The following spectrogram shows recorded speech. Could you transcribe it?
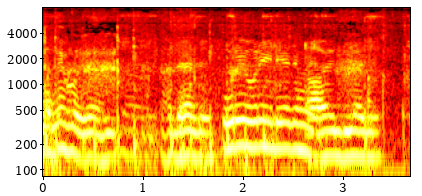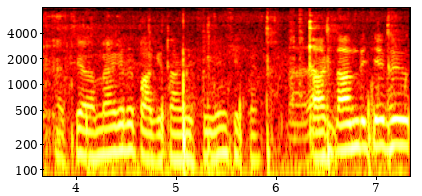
ਜੱਲੇ ਹੋਏ ਅਸੀਂ। ਹਲੇ ਹਲੇ ਪੂਰੇ ਉਰੇ ਇੰਡੀਆ ਚ ਹੋਏ ਆ ਇੰਡੀਆ ਜੀ। ਅੱਛਾ ਮੈਂ ਕਿਤੇ ਪਾਕਿਸਤਾਨ ਦੀ ਸਿਟੀਜ਼ਨਸ਼ਿਪ ਹੈ ਪਾਕਿਸਤਾਨ ਵਿੱਚ ਇਹ ਫਿਰ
